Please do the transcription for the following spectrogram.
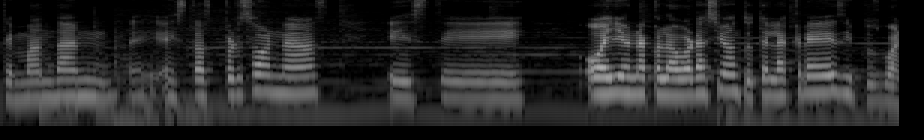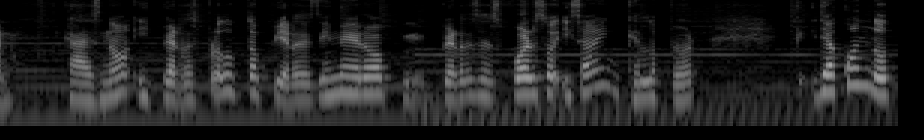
te mandan eh, estas personas, este, oye, una colaboración, tú te la crees y pues bueno, caes, ¿no? Y pierdes producto, pierdes dinero, pierdes esfuerzo y ¿saben qué es lo peor? Ya cuando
